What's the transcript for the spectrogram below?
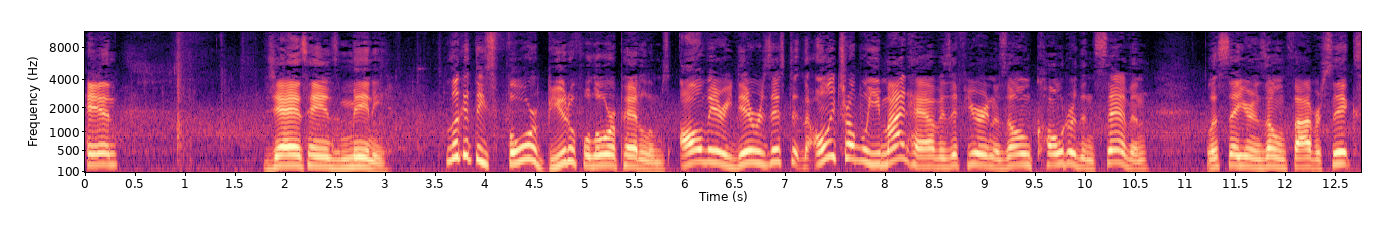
And Jazz Hands Mini. Look at these four beautiful loropetalums, all very deer resistant. The only trouble you might have is if you're in a zone colder than seven, let's say you're in zone five or six,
